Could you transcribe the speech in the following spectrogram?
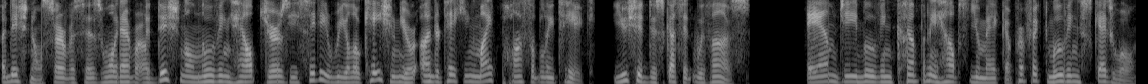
Additional services Whatever additional moving help Jersey City relocation your undertaking might possibly take, you should discuss it with us. AMG Moving Company helps you make a perfect moving schedule.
